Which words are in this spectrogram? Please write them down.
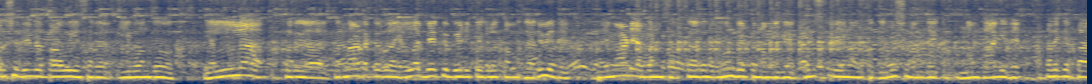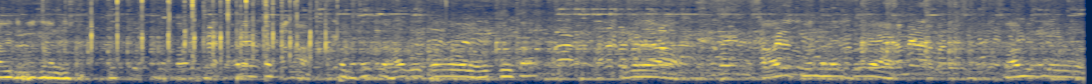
ವರ್ಷದಿಂದ ತಾವು ಈ ಸರ ಈ ಒಂದು ಎಲ್ಲ ಸರ್ ಕರ್ನಾಟಕದ ಎಲ್ಲ ಬೇಕು ಬೇಡಿಕೆಗಳು ತಮಗೆ ಅರಿವಿದೆ ದಯಮಾಡಿ ಅದನ್ನು ಸರ್ಕಾರದ ಮುಂದಿಟ್ಟು ನಮಗೆ ಕೊಡಿಸ್ತೀರಿ ಅನ್ನುವಂಥ ಭರವಸೆ ನಮ್ದು ನಮ್ದಾಗಿದೆ. ಅದಕ್ಕೆ ತಾವು ಇದ್ರ ಬಗ್ಗೆ ಒಂದಿಷ್ಟು ಪರಿಷತ್ ಹಾಗೂ ಸಂಘಗಳ ಒಕ್ಕೂಟ, ಇದರ ಸಾಹಿತ್ಯವನ್ನು ನಡೆಸುವ ಸ್ವಾಮೀಜಿಯವರು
